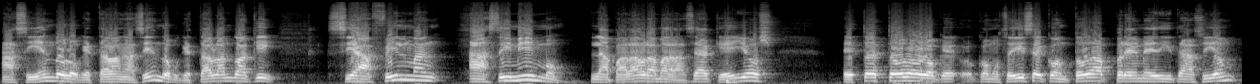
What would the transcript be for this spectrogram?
haciendo lo que estaban haciendo, porque está hablando aquí, se afirman a sí mismos la palabra mala, o sea que ellos, esto es todo lo que, como se dice, con toda premeditación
